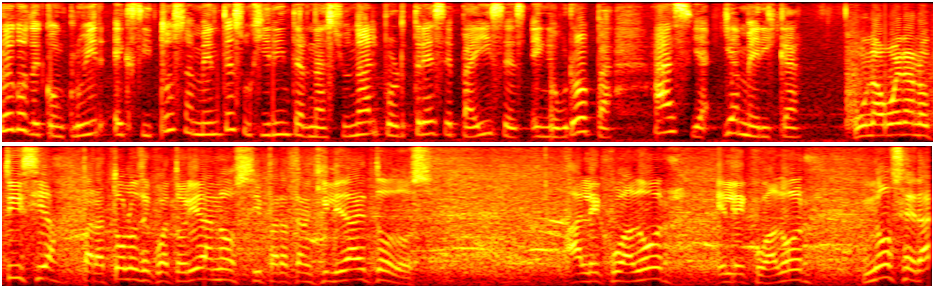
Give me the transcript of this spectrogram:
luego de concluir exitosamente su gira internacional por 13 países en Europa, Asia y América. Una buena noticia para todos los ecuatorianos y para tranquilidad de todos. Al Ecuador, el Ecuador no será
